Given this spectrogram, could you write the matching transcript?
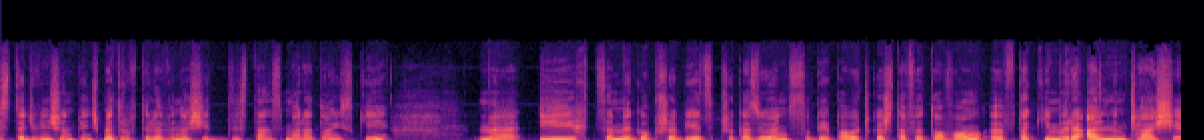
195 metrów. Tyle wynosi dystans maratoński. E, I chcemy go przebiec, przekazując sobie pałeczkę sztafetową w takim realnym czasie.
